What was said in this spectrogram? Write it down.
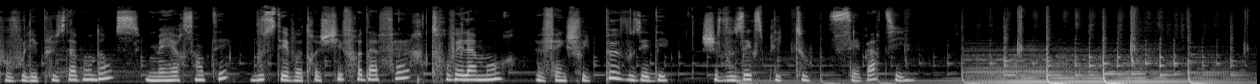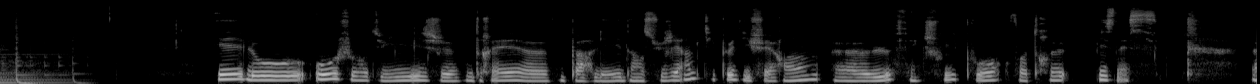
Vous voulez plus d'abondance, une meilleure santé, booster votre chiffre d'affaires, trouver l'amour? Le Feng Shui peut vous aider. Je vous explique tout. C'est parti Hello, aujourd'hui je voudrais euh, vous parler d'un sujet un petit peu différent, euh, le feng shui pour votre business. Euh,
